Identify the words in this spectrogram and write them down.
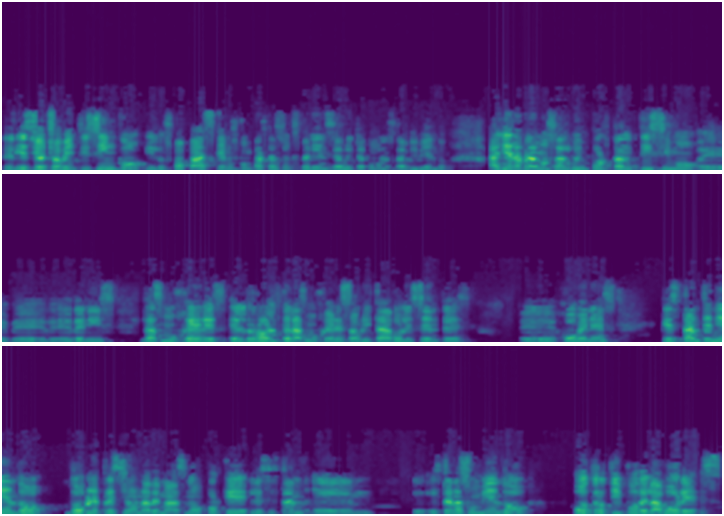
de 18 a 25 y los papás que nos compartan su experiencia ahorita como lo están viviendo. Ayer hablamos algo importantísimo, eh, eh, eh, Denise, las mujeres, el rol de las mujeres ahorita adolescentes, eh, jóvenes, que están teniendo doble presión además, ¿no? Porque les están, están asumiendo otro tipo de labores,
